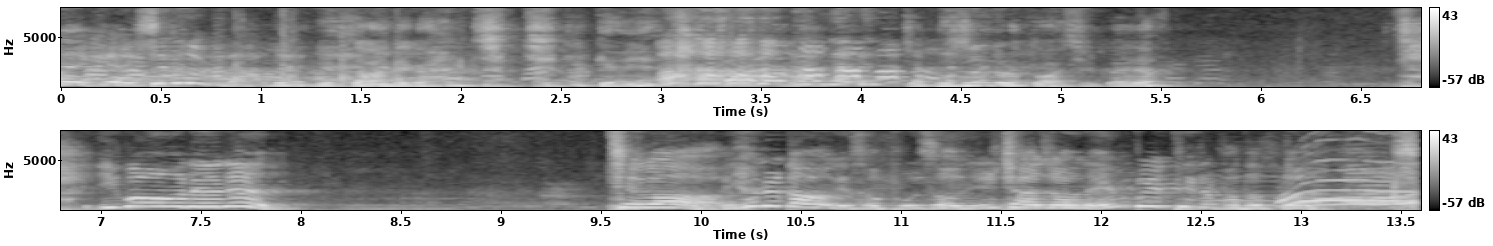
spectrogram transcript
네, 그냥 신납니다. 네. 이따가 내가 한 시- 시킬게 저 무슨 노래 또 하실 거예요? 이번에는 제가 하늘가왕에서 본선 1차전 MVP를 받았던 시,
